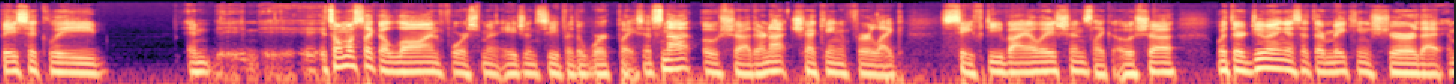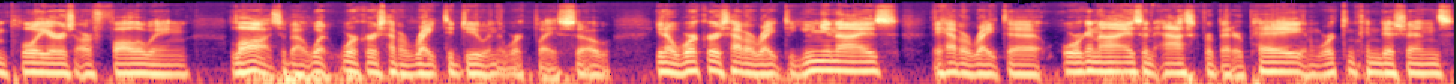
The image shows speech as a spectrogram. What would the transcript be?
basically, and it's almost like a law enforcement agency for the workplace. It's not OSHA. They're not checking for like safety violations like OSHA. What they're doing is that they're making sure that employers are following laws about what workers have a right to do in the workplace. So, you know, workers have a right to unionize. They have a right to organize and ask for better pay and working conditions.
